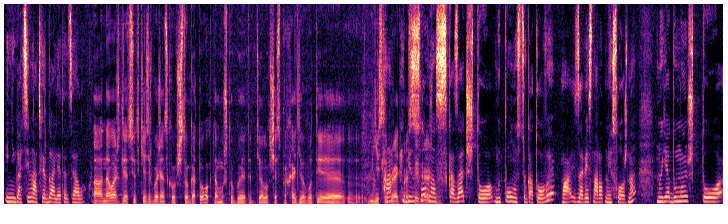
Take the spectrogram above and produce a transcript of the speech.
и негативно отвергали этот диалог. А на ваш взгляд, все-таки азербайджанское общество готово к тому, чтобы этот диалог сейчас проходил? Вот э, если а, брать простых Безусловно, граждан. сказать, что мы полностью готовы, а, за весь народ мне сложно, но я думаю, что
